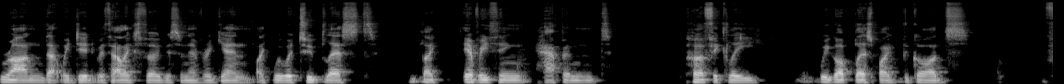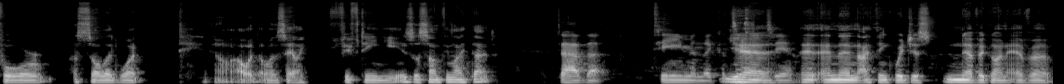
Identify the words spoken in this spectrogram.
run that we did with Alex Ferguson ever again. Like we were too blessed. Like everything happened perfectly. We got blessed by the gods for a solid what know, I would I want to say like fifteen years or something like that. to have that team and the Yeah, consistency. and- and, and then I think we're just never going to ever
